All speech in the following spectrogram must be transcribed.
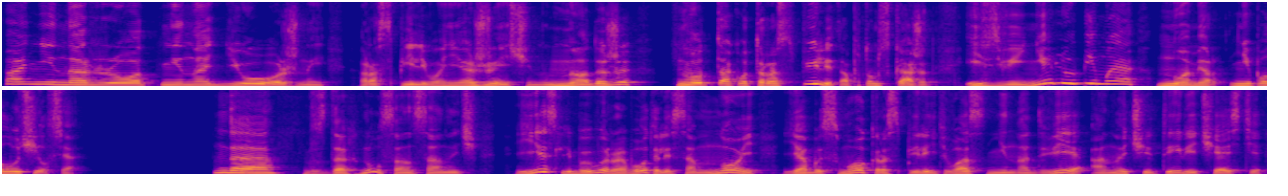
Они народ ненадежный. Распиливание женщин, надо же. Вот так вот распилит, а потом скажет, извини, любимая, номер не получился». «Да», – вздохнул Сансаныч, – «если бы вы работали со мной, я бы смог распилить вас не на две, а на четыре части.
